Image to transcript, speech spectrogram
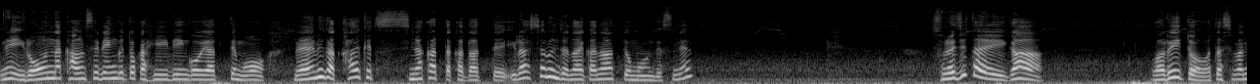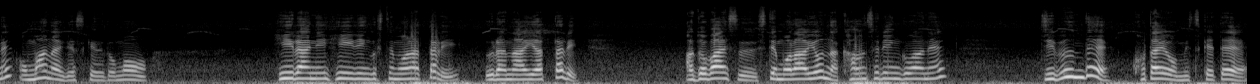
ね、いろんなカウンセリングとかヒーリングをやっても悩みが解決しなかった方っていらっしゃるんじゃないかなって思うんですね。それ自体が悪いとは私はね思わないですけれどもヒーラーにヒーリングしてもらったり占いやったりアドバイスしてもらうようなカウンセリングはね自分で答えを見つけて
